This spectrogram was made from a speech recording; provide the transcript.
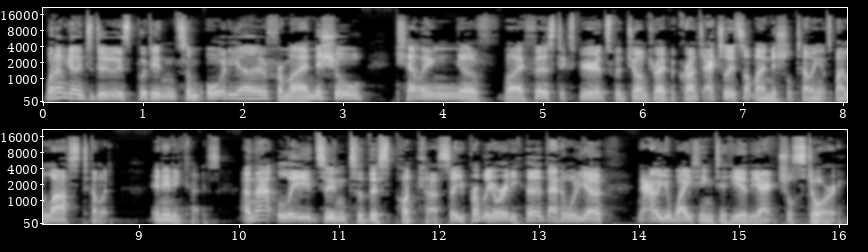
What I'm going to do is put in some audio from my initial telling of my first experience with John Draper Crunch. Actually, it's not my initial telling, it's my last telling in any case. And that leads into this podcast. So you probably already heard that audio. Now you're waiting to hear the actual story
